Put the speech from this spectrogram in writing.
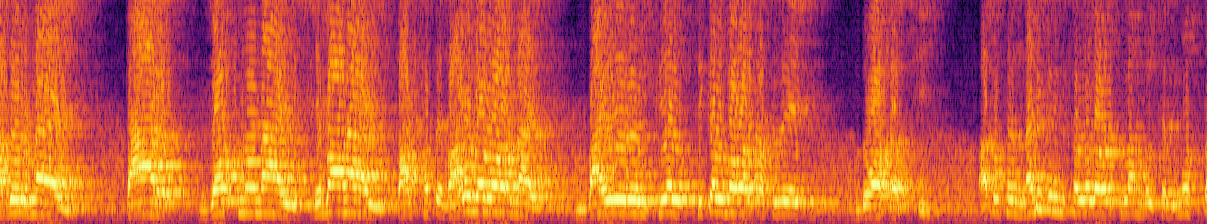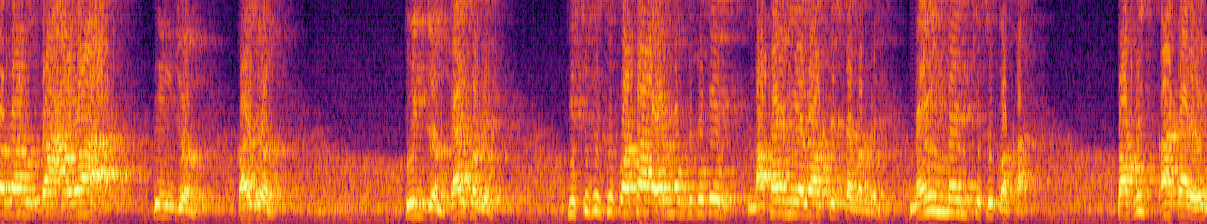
আদর নাই, তার যত্ন নাই, সেবা নাই, তার সাথে ভালো ব্যবহার নাই, বাইরের ওই সিয়াল সিকাল বাবার কাছে যে দোয়া চাচ্ছি। অথচ নবী করিম সাল্লাম বলছেন মোস্তাজাবুদ্দাওয়া তিনজন। কয়জন? তিনজন। খেয়াল করবেন। কিছু কিছু কথা এর মধ্যে থেকে মাথায় নিয়ে যাওয়ার চেষ্টা করবেন। মেইন মেইন কিছু কথা। টপিকস আকারে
